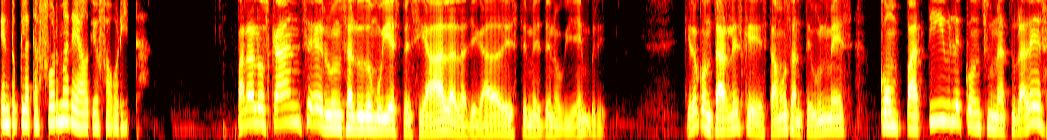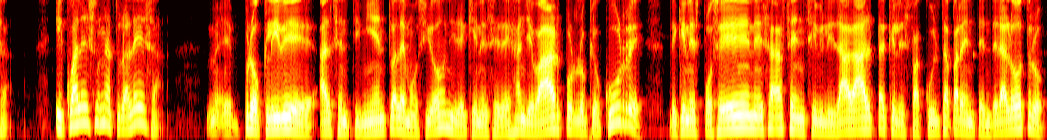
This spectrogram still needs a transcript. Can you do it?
en tu plataforma de audio favorita. Para los cáncer, un saludo muy especial a la llegada de este mes de noviembre. Quiero contarles que estamos ante un mes compatible con su naturaleza. ¿Y cuál es su naturaleza? Eh, proclive al sentimiento, a la emoción y de quienes se dejan llevar por lo que ocurre, de quienes poseen esa sensibilidad alta que les faculta para entender al otro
